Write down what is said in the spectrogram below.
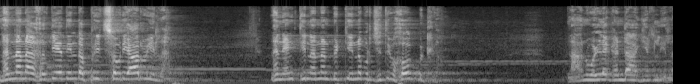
ನನ್ನನ್ನು ಹೃದಯದಿಂದ ಪ್ರೀತಿಸೋರು ಯಾರೂ ಇಲ್ಲ. ನನ್ನ ಹೆಂಡತಿ ನನ್ನನ್ನು ಬಿಟ್ಟು ಇನ್ನೊಬ್ಬರ ಜೊತೆಗೆ ಹೋಗ್ಬಿಟ್ಲು. ನಾನು ಒಳ್ಳೆ ಗಂಡ ಆಗಿರಲಿಲ್ಲ.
